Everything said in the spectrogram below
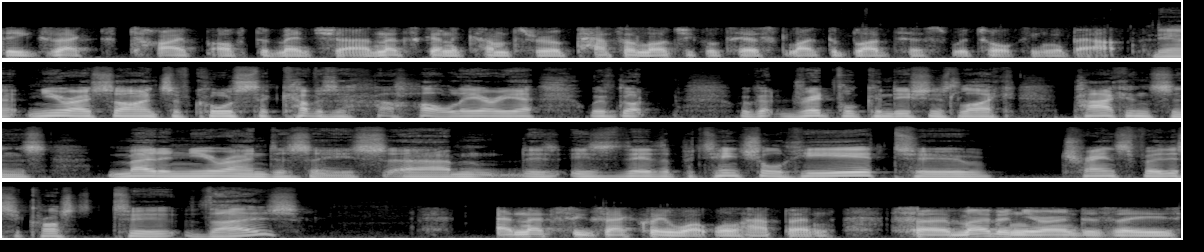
the exact type of dementia, and that's going to come through a pathological test like the blood test we're talking about. Now, neuroscience, of course, covers a whole area. We've got we've got dreadful conditions like Parkinson's, motor neurone disease. Um, is, is there the potential here to transfer this across to those? And that's exactly what will happen. So, motor neurone disease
